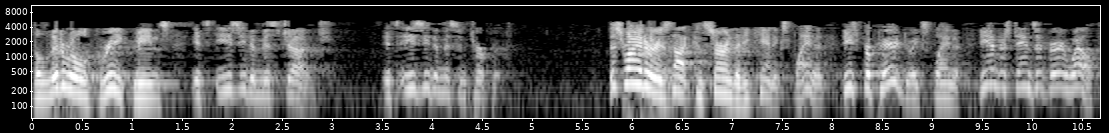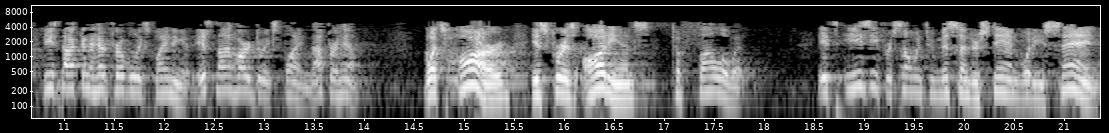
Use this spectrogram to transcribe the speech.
The literal Greek means it's easy to misjudge. It's easy to misinterpret. This writer is not concerned that he can't explain it. He's prepared to explain it. He understands it very well. He's not going to have trouble explaining it. It's not hard to explain, not for him. What's hard is for his audience to follow it. It's easy for someone to misunderstand what he's saying,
